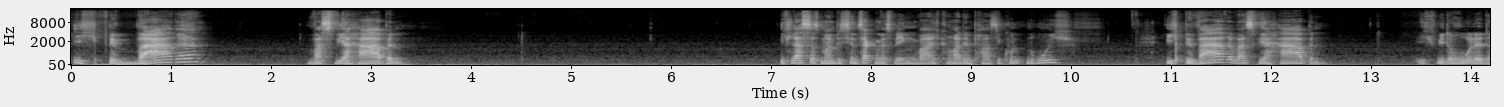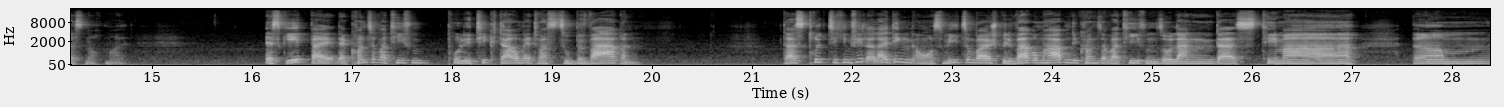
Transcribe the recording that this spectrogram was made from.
ich bewahre, was wir haben. Ich lasse das mal ein bisschen zacken, deswegen war ich gerade ein paar Sekunden ruhig. Ich bewahre, was wir haben. Ich wiederhole das nochmal. Es geht bei der konservativen Politik darum, etwas zu bewahren. Das drückt sich in vielerlei Dingen aus, wie zum Beispiel, warum haben die Konservativen so lange das Thema ähm,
